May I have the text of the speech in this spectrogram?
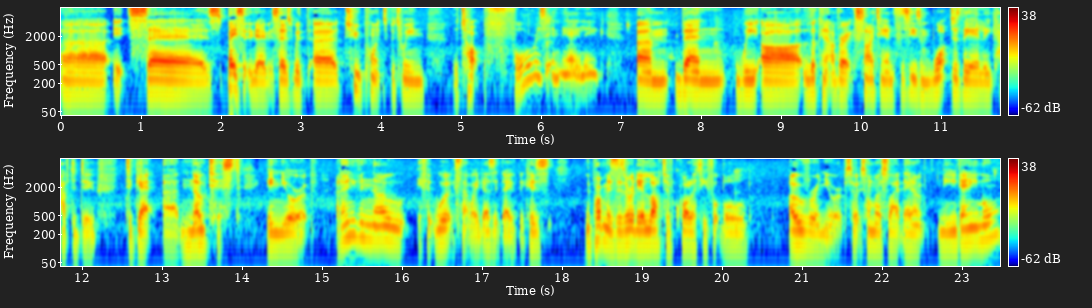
Uh, it says basically, Dave. It says with uh, two points between the top four. Is it in the A League? Um, then we are looking at a very exciting end to the season. What does the A League have to do to get uh, noticed in Europe? I don't even know if it works that way, does it, Dave? Because the problem is there's already a lot of quality football over in Europe, so it's almost like they don't need any more.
